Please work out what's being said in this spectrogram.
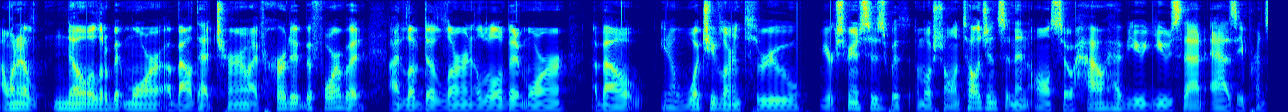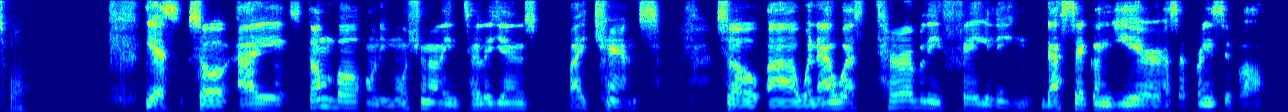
I want to know a little bit more about that term. I've heard it before, but I'd love to learn a little bit more about you know what you've learned through your experiences with emotional intelligence and then also how have you used that as a principle? Yes. So i stumbled on emotional intelligence by chance so uh, when i was terribly failing that second year as a principal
